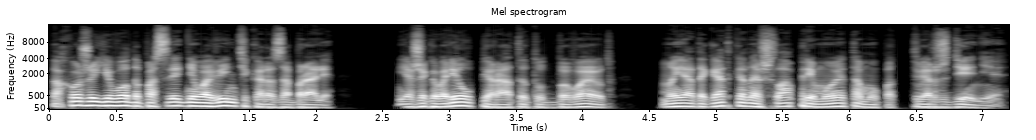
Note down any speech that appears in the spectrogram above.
Похоже, его до последнего винтика разобрали. Я же говорил, пираты тут бывают. Моя догадка нашла прямое тому подтверждение.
